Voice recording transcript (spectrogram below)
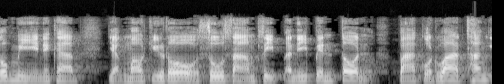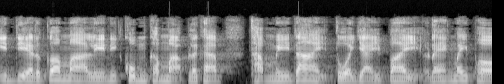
ก็มีนะครับ อย่างมัลติโรซู30 อันนี้เป็นต้น ปรากฏว่าทั้งอินเดียแล้วก็มาเลนี่คุมขมับแล้วครับทำไม่ได้ตัวใหญ่ไปแรงไม่พอ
